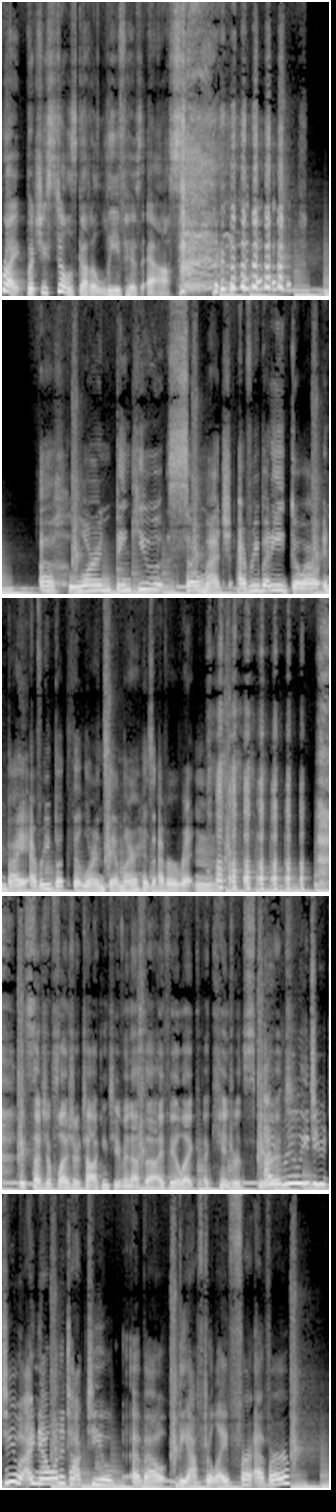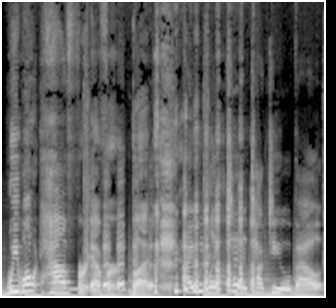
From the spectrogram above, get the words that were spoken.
Right, but she still has got to leave his ass. Uh, Lauren, thank you so much. Everybody go out and buy every book that Lauren Sandler has ever written. it's such a pleasure talking to you, Vanessa. I feel like a kindred spirit. I really do too. I now want to talk to you about the afterlife forever. We won't have forever, but I would like to talk to you about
